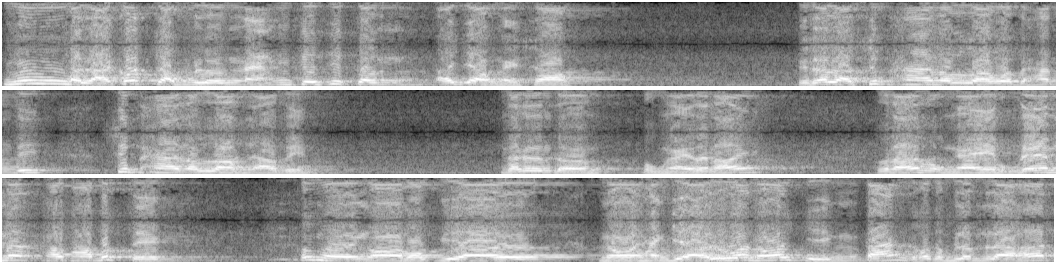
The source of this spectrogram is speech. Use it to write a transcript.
nhưng mà lại có trọng lượng nặng trên chiếc cân ở vào ngày sau. Thì đó là subhanallah wa bihamdi subhanallah azim ta tưởng tượng. Một ngày tôi nói tôi nói một ngày, một đêm á, thao thao bất tuyệt có người ngồi một giờ, ngồi hàng giờ luôn á, nói chuyện tán gỗ tùm lum la hết.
